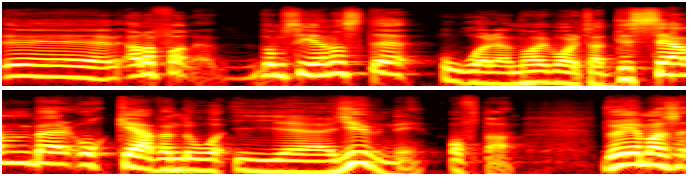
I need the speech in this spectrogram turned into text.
eh, i alla fall de senaste åren har ju varit så här, december och även då i eh, juni ofta. Då är man så,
